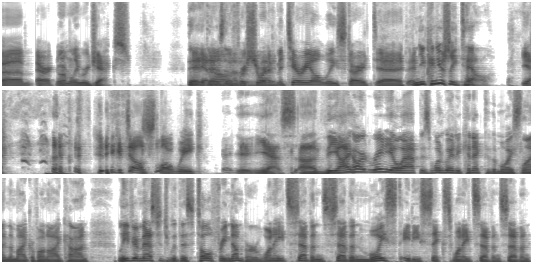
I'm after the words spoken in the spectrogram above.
um, Eric normally rejects. There- you there's know, if another we're short right. of material, we start. Uh, and you can usually tell. Yeah. you can tell a slow week. Yes. Uh, the iHeartRadio app is one way to connect to the Moist line, the microphone icon. Leave your message with this toll free number, 1 877 Moist 86, 1 877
